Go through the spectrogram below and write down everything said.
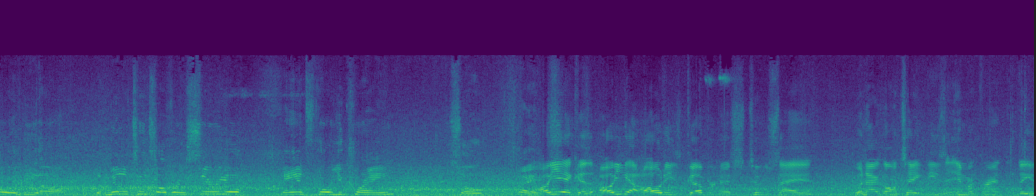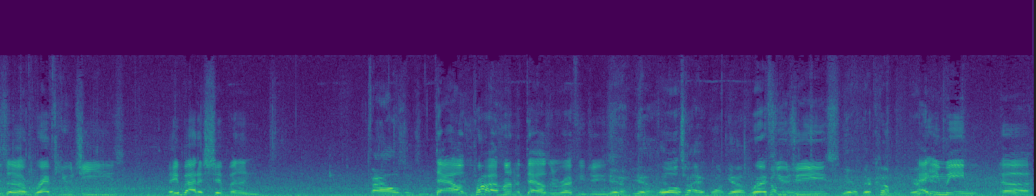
for the uh, the militants over in Syria and for Ukraine. So, hey, Oh yeah, cause oh you got all these governors too saying we're not gonna take these immigrant, these uh, refugees. They about to ship in thousands and thou, thousands. probably a hundred thousand refugees. Yeah, yeah. Well, yeah, they're coming refugees. Yeah, they're coming. They're Hey, you mean uh,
